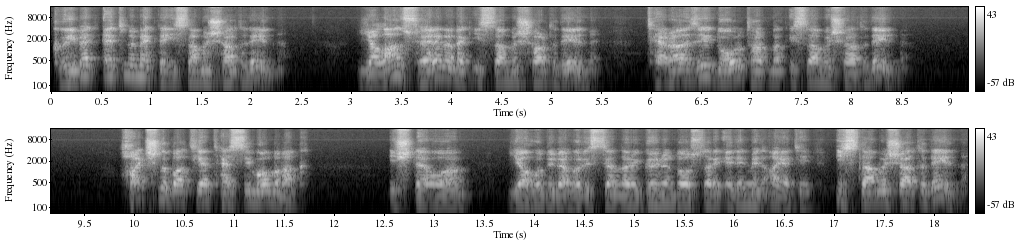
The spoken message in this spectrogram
Gıybet etmemek de İslam'ın şartı değil mi? Yalan söylememek İslam'ın şartı değil mi? Terazi doğru tartmak İslam'ın şartı değil mi? Haçlı batıya teslim olmamak, işte o Yahudi ve Hristiyanları gönül dostları edinmenin ayeti İslam'ın şartı değil mi?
